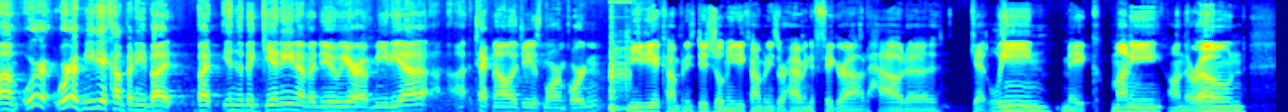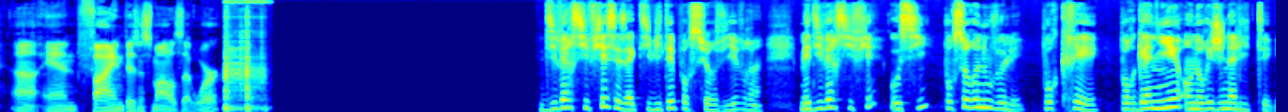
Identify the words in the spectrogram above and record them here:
Um, we're, we're a media company, but, but in the beginning of a new era of media, uh, technology is more important. Media companies, digital media companies, are having to figure out how to get lean, make money on their own, uh, and find business models that work. Diversifier ses activités pour survivre, mais diversifier aussi pour se renouveler, pour créer, pour gagner en originalité.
